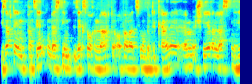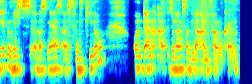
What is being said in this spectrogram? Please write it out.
Ich sage den Patienten, dass die sechs Wochen nach der Operation bitte keine ähm, schweren Lasten heben, nichts, äh, was mehr ist als fünf Kilo. und dann so langsam wieder anfangen können.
